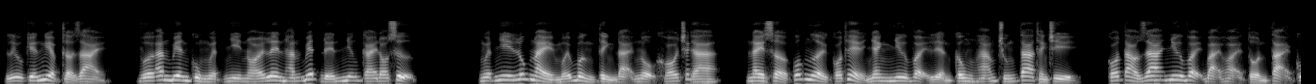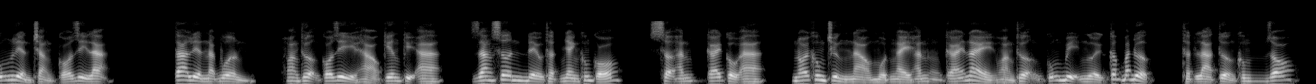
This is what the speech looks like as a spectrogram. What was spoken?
Lưu kiến nghiệp thở dài, vừa an biên cùng Nguyệt Nhi nói lên hắn biết đến những cái đó sự. Nguyệt Nhi lúc này mới bừng tỉnh đại ngộ khó trách ra, này sở quốc người có thể nhanh như vậy liền công hãm chúng ta thành trì, có tạo ra như vậy bại hoại tồn tại cũng liền chẳng có gì lạ. Ta liền nạp buồn, hoàng thượng có gì hảo kiên kỵ a, Giang Sơn đều thật nhanh không có, sợ hắn cái cầu a, nói không chừng nào một ngày hắn cái này hoàng thượng cũng bị người cấp bắt được, thật là tưởng không rõ.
